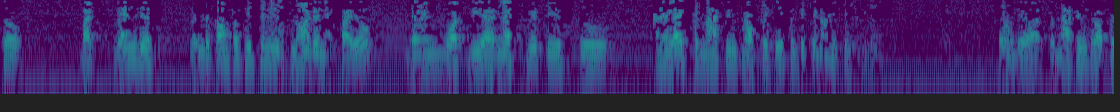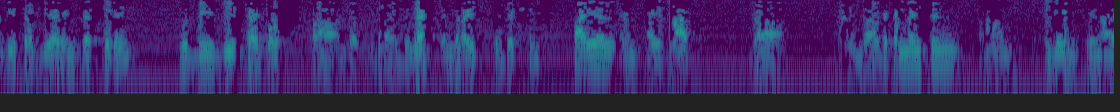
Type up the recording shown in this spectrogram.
So, but when this when the composition is not an FIO, then what we are left with is to analyze the mapping properties of the canonical series. So the, the mapping properties that we are interested in would be these type of uh, the, the, left and the right projections, pi L and pi r. The, and uh, the convention, um, again, you know, I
